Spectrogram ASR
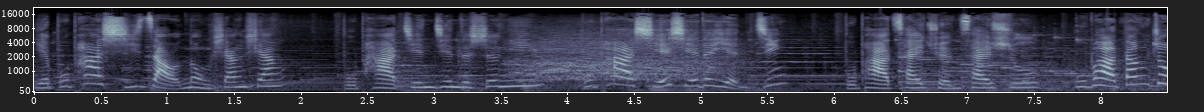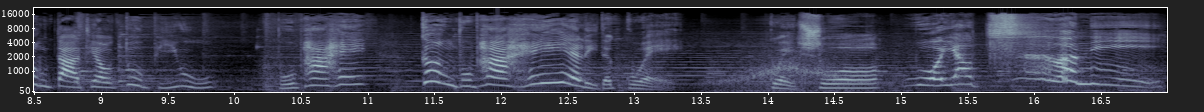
也不怕洗澡弄香香，不怕尖尖的声音，不怕斜斜的眼睛。不怕猜拳猜输，不怕当众大跳肚皮舞，不怕黑，更不怕黑夜里的鬼。鬼说：“我要吃了你，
